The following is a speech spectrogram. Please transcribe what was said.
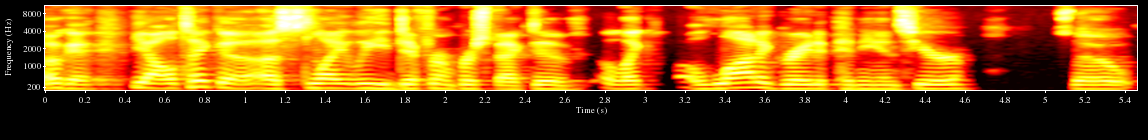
Okay. Yeah, I'll take a, a, slightly different perspective. Like a lot of great opinions here. So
